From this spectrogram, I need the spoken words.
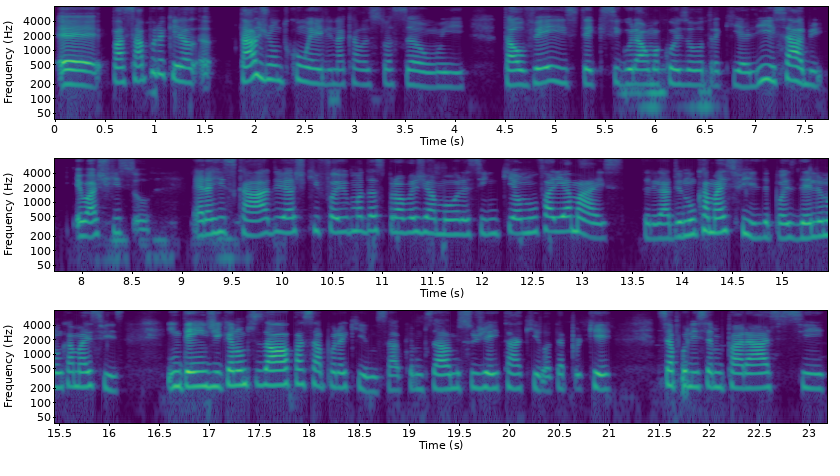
é, passar por aquele. estar tá junto com ele naquela situação e talvez ter que segurar uma coisa ou outra aqui e ali, sabe? Eu acho que isso era arriscado e acho que foi uma das provas de amor, assim, que eu não faria mais, tá ligado? Eu nunca mais fiz. Depois dele, eu nunca mais fiz. Entendi que eu não precisava passar por aquilo, sabe? Que eu não precisava me sujeitar àquilo. Até porque se a polícia me parasse, se,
